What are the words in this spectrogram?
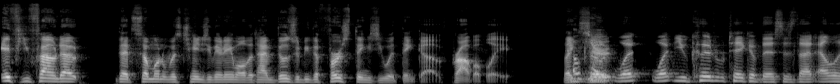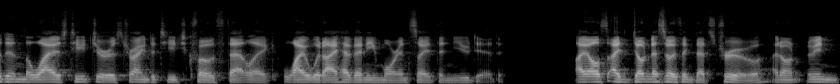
If you found out that someone was changing their name all the time, those would be the first things you would think of, probably. Like, Okay. So what what you could take of this is that Elodin, the wise teacher, is trying to teach Kvothe that like, why would I have any more insight than you did? I also I don't necessarily think that's true. I don't. I mean,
